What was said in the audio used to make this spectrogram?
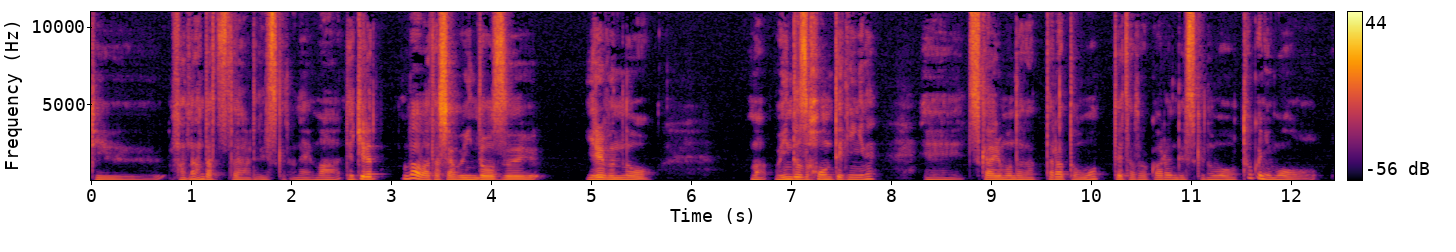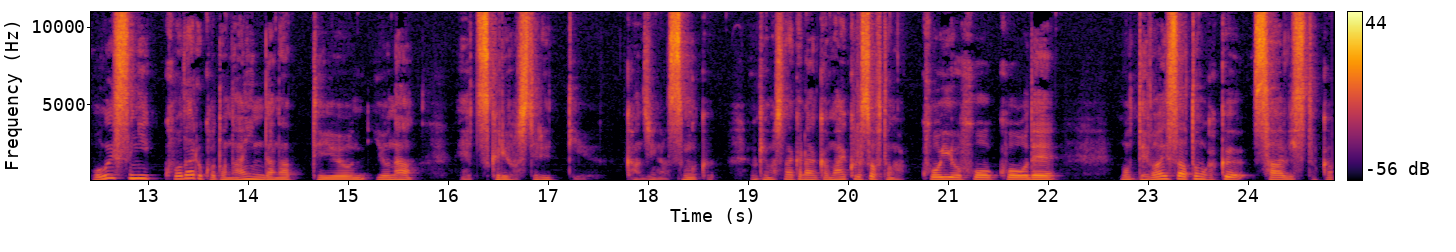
ていう、まあ、なんだって言ったらあれですけどね、まあ、できれば私は Windows 11のまあ、Windows 本的にね、えー、使えるものだったらと思ってたとこあるんですけども、特にもう OS にこだわることないんだなっていうような、え、作りをしてるっていう感じがすごく受けました。だからなんかマイクロソフトがこういう方向で、もうデバイスはともかくサービスとか、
